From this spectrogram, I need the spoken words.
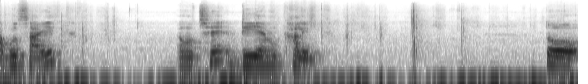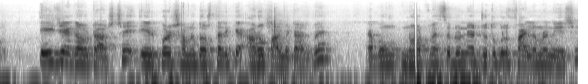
আবু সাইদ, এবং হচ্ছে ডিএম খালিদ। তো এই যে এগারোটা আসছে, এরপরে সামনে দশ তারিখে আরও পারমিট আসবে এবং নর্থ ম্যাসেডোনিয়ার যতগুলো ফাইল আমরা নিয়েছি,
